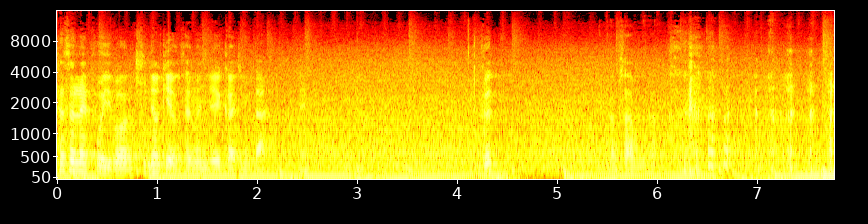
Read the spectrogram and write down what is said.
테슬라 F 이번 충전기 영상은 여기까지입니다. 네. 끝. 감사합니다.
